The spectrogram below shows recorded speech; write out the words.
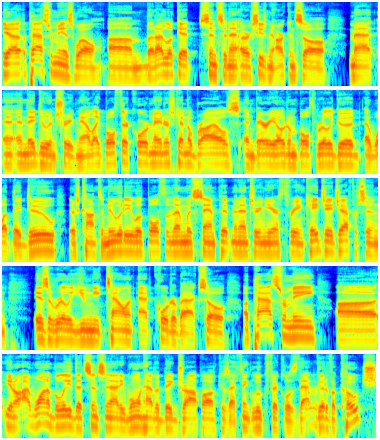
Yeah, a pass for me as well. Um, but I look at Cincinnati, or excuse me, Arkansas, Matt, and, and they do intrigue me. I like both their coordinators, Kendall Briles and Barry Odom, both really good at what they do. There's continuity with both of them with Sam Pittman entering year three, and KJ Jefferson is a really unique talent at quarterback. So a pass for me. Uh, you know, I want to believe that Cincinnati won't have a big drop off because I think Luke Fickell is that good of a coach.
